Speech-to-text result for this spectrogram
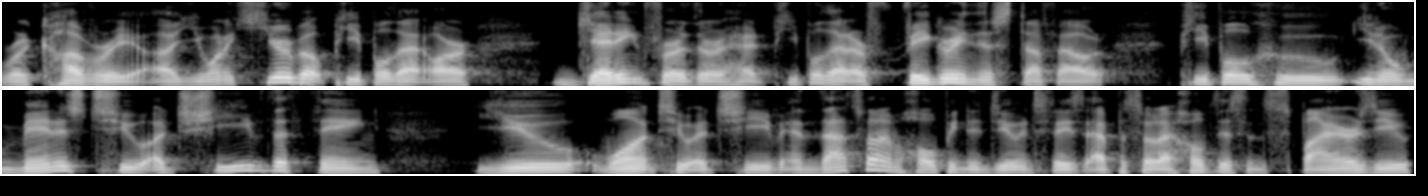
recovery. Uh, you want to hear about people that are getting further ahead, people that are figuring this stuff out, people who, you know, manage to achieve the thing you want to achieve. And that's what I'm hoping to do in today's episode. I hope this inspires you.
